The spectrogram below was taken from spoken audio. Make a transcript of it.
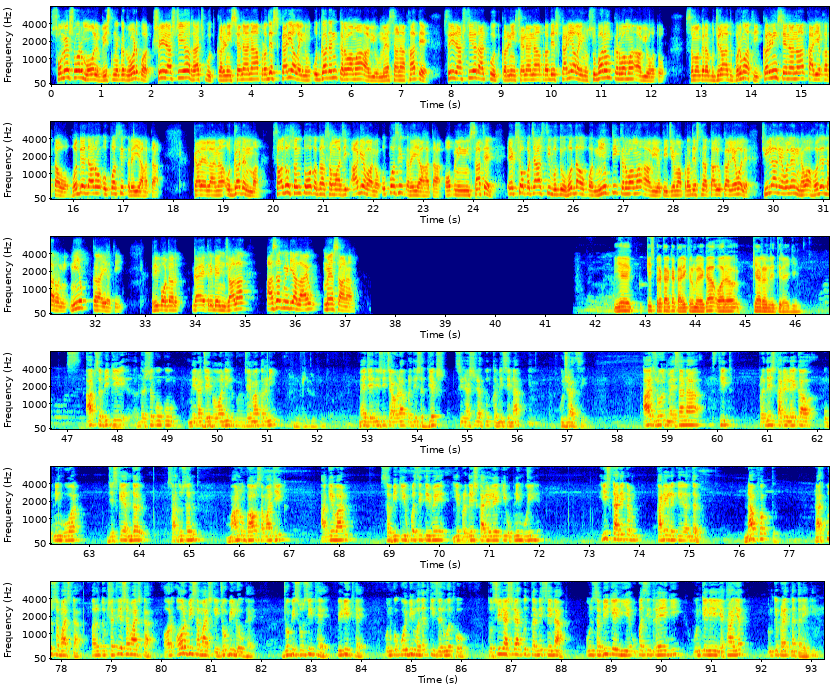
Someshwar mall Visnagar road પર શ્રી રાષ્ટ્રીય રાજપૂત કરણી સેનાના પ્રદેશ કાર્યાલયનું ઉદ્ઘાટન કરવામાં આવ્યું મહેસાણા ખાતે શ્રી રાષ્ટ્રીય રાજપૂત કરણી સેનાના પ્રદેશ કાર્યાલયનો શુભારંભ કરવામાં આવ્યો હતો સમગ્ર ગુજરાતભરમાંથી કરણી સેનાના કાર્યકર્તાઓ હોદ્દેદારો ઉપસ્થિત રહ્યા હતા કાર્યાલયના ઉદ્ઘાટનમાં સાધુ સંતો તથા સામાજિક આગેવાનો ઉપસ્થિત રહ્યા હતા ઓપનિંગની સાથે જ 150 થી વધુ હોદ્દાઓ પર નિયુક્તિ કરવામાં આવી હતી જેમાં પ્રદેશના તાલુકા લેવલે જિલ્લા લેવલે નવા હોદ્દેદારોની નિયુક્ત કરાઈ હતી રિપોર્ટર ગાયત્રીબેન ઝાલા આસત મીડિયા લાઈવ મહેસાણા યે કિસ પ્રકાર કા કાર્યક્રમ રહેગા ઓર ક્યા રણનીતિ રહેગી આપ સભી કે દર્શકો કો મેરા જય ભવાની જય માં કરણી मैं जयदेव सिंह चावड़ा प्रदेश अध्यक्ष श्री राष्ट्रीय राजपूत कर्णी सेना गुजरात से आज रोज महसाना स्थित प्रदेश कार्यालय का ओपनिंग हुआ जिसके अंदर साधु संत महानुभाव सामाजिक आगेवान सभी की उपस्थिति में ये प्रदेश कार्यालय की ओपनिंग हुई है इस कार्यक्रम कार्यालय के अंदर न फक्त राजपूत समाज का परंतु क्षत्रिय समाज का और और भी समाज के जो भी लोग हैं जो भी शोषित है पीड़ित है उनको कोई भी मदद की जरूरत हो तो श्री राष्ट्रीय राजपूत करनी सेना उन सभी के लिए उपस्थित रहेगी उनके लिए यथायत उनके प्रयत्न करेगी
